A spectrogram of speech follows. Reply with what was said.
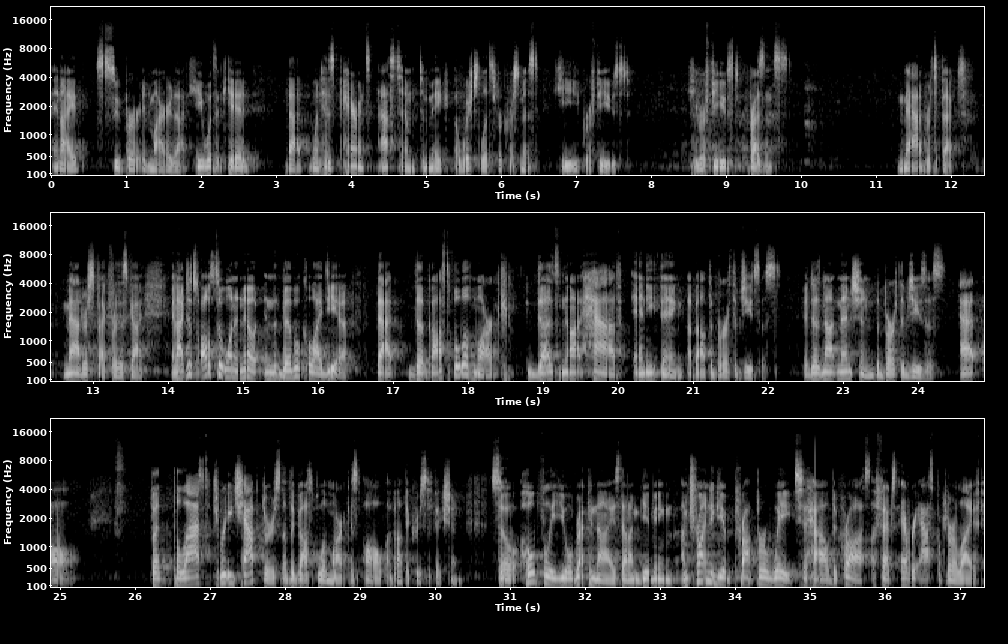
And I super admire that. He was a kid that when his parents asked him to make a wish list for Christmas, he refused. He refused presents. Mad respect. Mad respect for this guy. And I just also want to note in the biblical idea that the Gospel of Mark does not have anything about the birth of Jesus. It does not mention the birth of Jesus at all. But the last three chapters of the Gospel of Mark is all about the crucifixion. So hopefully you'll recognize that I'm giving, I'm trying to give proper weight to how the cross affects every aspect of our life.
